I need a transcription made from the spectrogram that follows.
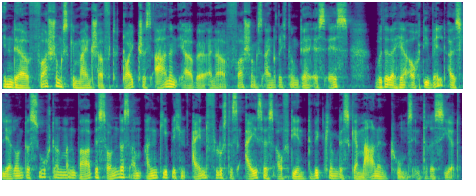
In der Forschungsgemeinschaft Deutsches Ahnenerbe, einer Forschungseinrichtung der SS, wurde daher auch die Welteislehre untersucht und man war besonders am angeblichen Einfluss des Eises auf die Entwicklung des Germanentums interessiert.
